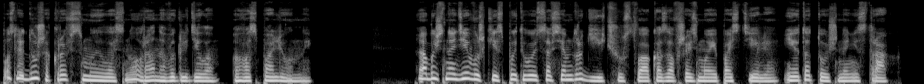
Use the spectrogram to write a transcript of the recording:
После душа кровь смылась, но рана выглядела воспаленной. Обычно девушки испытывают совсем другие чувства, оказавшись в моей постели, и это точно не страх.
